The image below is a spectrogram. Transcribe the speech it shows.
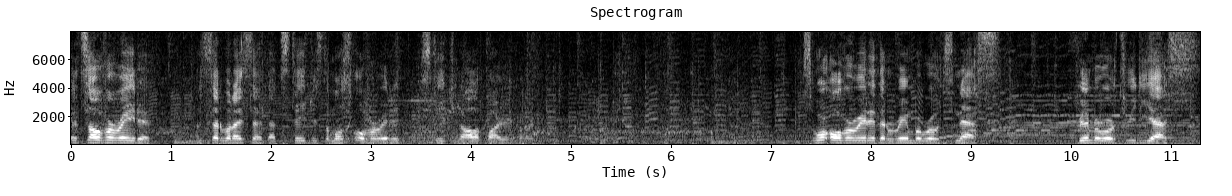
It's overrated. I said what I said. That stage is the most overrated stage in all of Mario Kart. It's more overrated than Rainbow Road SNES, Rainbow Road 3DS.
